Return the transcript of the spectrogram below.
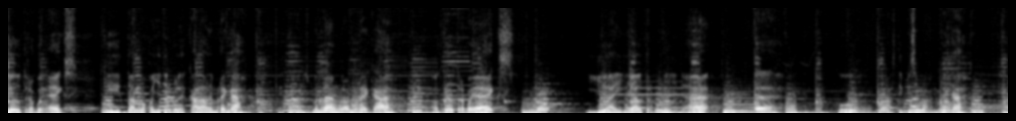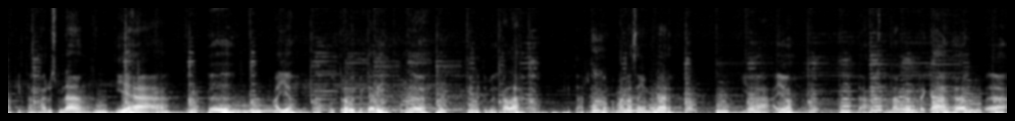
Ayo Ultra Boy X, kita pokoknya tidak boleh kalah oleh mereka. Kita harus menang melawan mereka. Oke Ultra Boy X. Iya iya Ultra Boy Lina. Eh, aku pasti bisa makan mereka. Kita harus menang. Iya. Huh. Ayo Ultra Boy Victory. Eh, kita tidak boleh kalah. Kita harus melakukan pemanasan yang benar. Ya, ayo. Kita harus menang melawan mereka. Hup. Eh.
